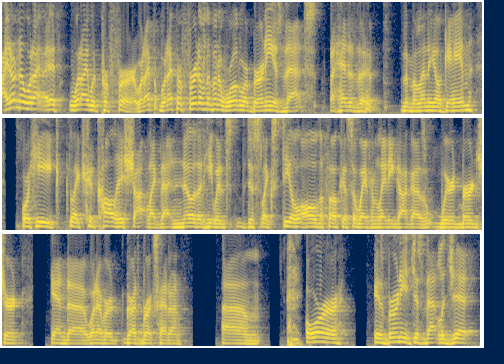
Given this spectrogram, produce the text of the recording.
I don't know what I if, what I would prefer. Would I would I prefer to live in a world where Bernie is that ahead of the the millennial game, where he like could call his shot like that and know that he would just like steal all the focus away from Lady Gaga's weird bird shirt and uh, whatever Garth Brooks had on. Um, or is Bernie just that legit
